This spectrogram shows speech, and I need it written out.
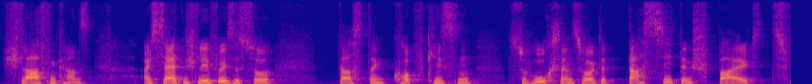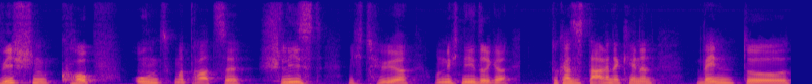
schlafen kannst. Als Seitenschläfer ist es so, dass dein Kopfkissen so hoch sein sollte, dass sie den Spalt zwischen Kopf und Matratze schließt. Nicht höher und nicht niedriger. Du kannst es daran erkennen, wenn du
